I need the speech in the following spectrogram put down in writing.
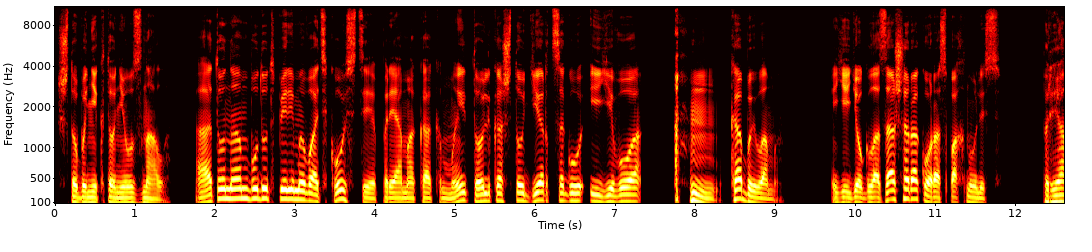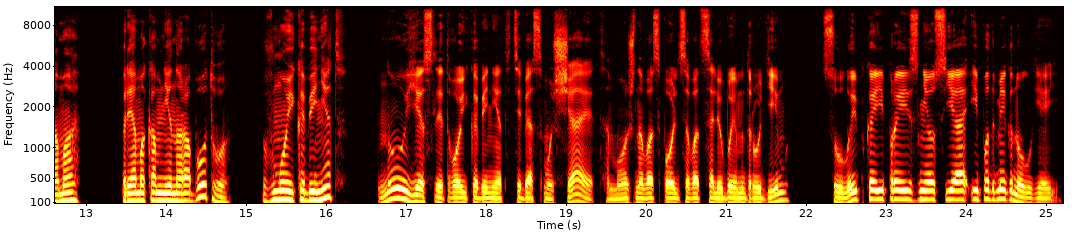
чтобы никто не узнал а то нам будут перемывать кости, прямо как мы только что герцогу и его... кобылам». Ее глаза широко распахнулись. «Прямо? Прямо ко мне на работу? В мой кабинет?» «Ну, если твой кабинет тебя смущает, можно воспользоваться любым другим», с улыбкой произнес я и подмигнул ей.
